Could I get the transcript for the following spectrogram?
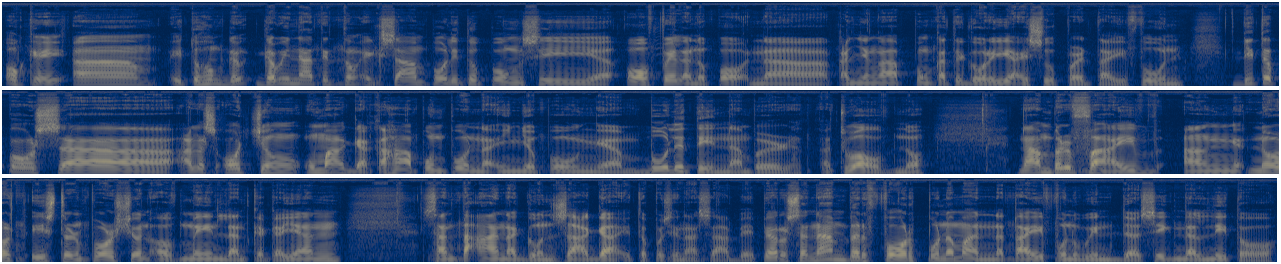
Okay, um, ito hong gaw- gawin natin tong example, ito pong si uh, Ophel, ano po, na kanya nga pong kategorya ay super typhoon. Dito po sa alas 8 umaga, kahapon po na inyo pong um, bulletin number uh, 12, no? Number 5, ang northeastern portion of mainland Cagayan, Santa Ana, Gonzaga. Ito po sinasabi. Pero sa number 4 po naman na typhoon wind uh, signal nito,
